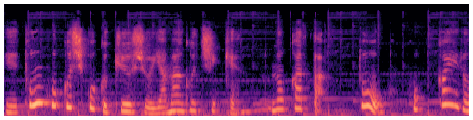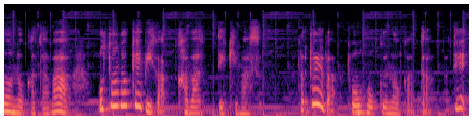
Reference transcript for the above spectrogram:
東北、四国、九州、山口県の方と北海道の方はお届け日が変わってきます。例えば東北の方で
